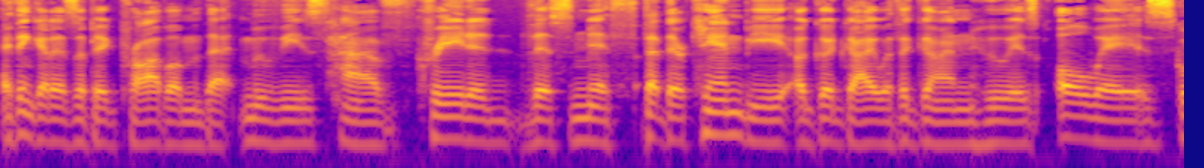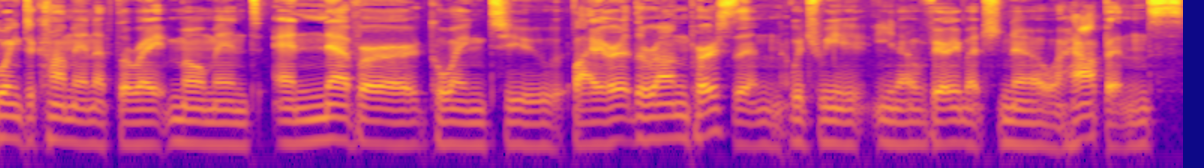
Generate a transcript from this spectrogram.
i think it is a big problem that movies have created this myth that there can be a good guy with a gun who is always going to come in at the right moment and never going to fire at the wrong person which we you know very much know happens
